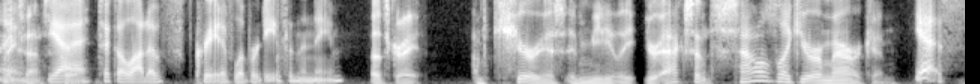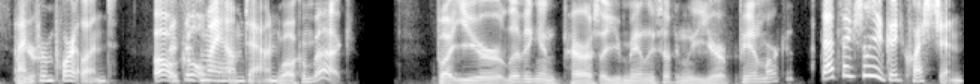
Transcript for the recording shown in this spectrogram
Makes I- sense. Yeah, Cool. I took a lot of creative liberties in the name. That's great. I'm curious immediately. Your accent sounds like you're American. Yes, You're- I'm from Portland. Oh, this cool. is my hometown. Welcome back. But you're living in Paris. Are you mainly serving the European market? That's actually a good question.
